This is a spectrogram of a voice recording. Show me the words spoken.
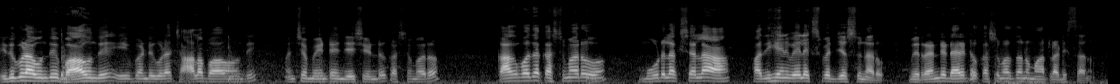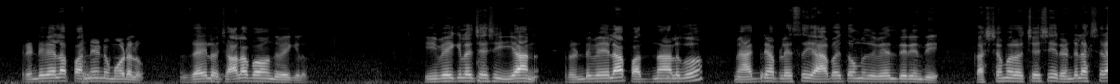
ఇది కూడా ఉంది బాగుంది ఈ బండి కూడా చాలా బాగుంది మంచిగా మెయింటైన్ చేసిండు కస్టమరు. కాకపోతే కస్టమరు మూడు లక్షల పదిహేను వేలు ఎక్స్పెక్ట్ చేస్తున్నారు. మీరు రండి డైరెక్ట్ కస్టమర్తో మాట్లాడిస్తాను. రెండు వేల పన్నెండు మోడలు జైలో చాలా బాగుంది వెహికల్. ఈ వెహికల్ వచ్చేసి ఇయాన్ రెండు వేల పద్నాలుగు మ్యాగ్నా ప్లస్ యాభై తొమ్మిది వేలు తిరిగింది. కస్టమర్ వచ్చేసి రెండు లక్షల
